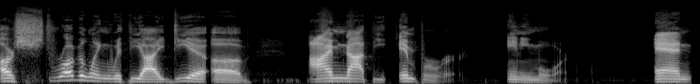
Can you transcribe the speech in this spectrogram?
are struggling with the idea of I'm not the emperor anymore. And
